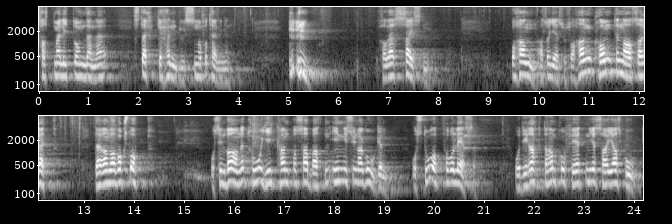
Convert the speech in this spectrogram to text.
tatt meg litt om denne sterke hendelsen og fortellingen. fra vers 16. Og han, altså Jesus, og han kom til Nasaret, der han var vokst opp. Og sin vane tro gikk han på sabbaten inn i synagogen og sto opp for å lese. Og de rakte ham profeten Jesajas bok,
